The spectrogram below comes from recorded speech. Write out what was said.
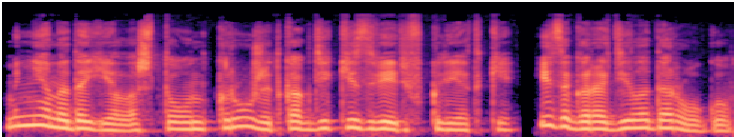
Мне надоело, что он кружит, как дикий зверь в клетке, и загородила дорогу.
